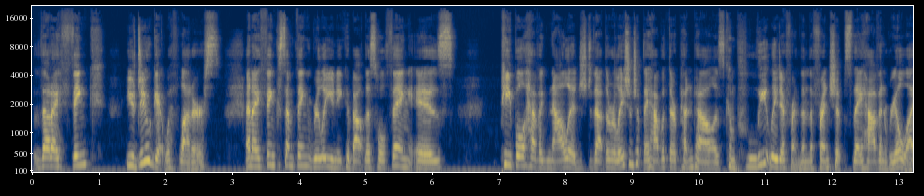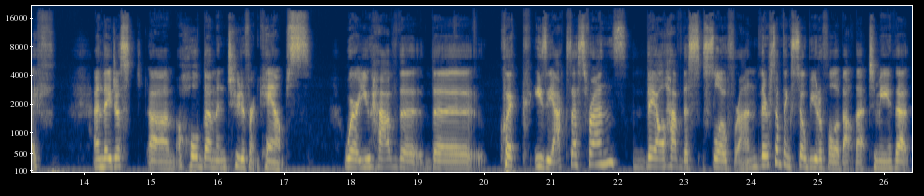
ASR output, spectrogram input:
that I think you do get with letters. And I think something really unique about this whole thing is people have acknowledged that the relationship they have with their pen pal is completely different than the friendships they have in real life and they just um, hold them in two different camps where you have the the quick easy access friends. They all have this slow friend. There's something so beautiful about that to me that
